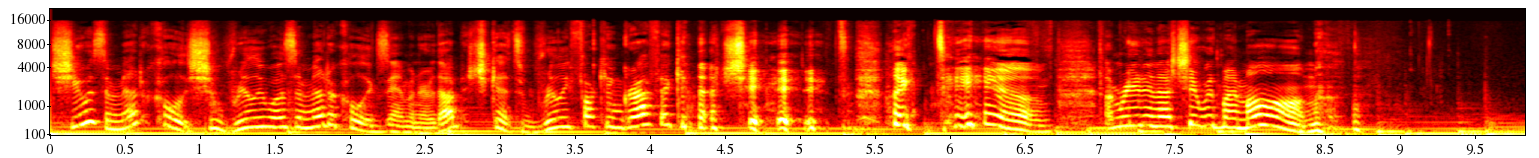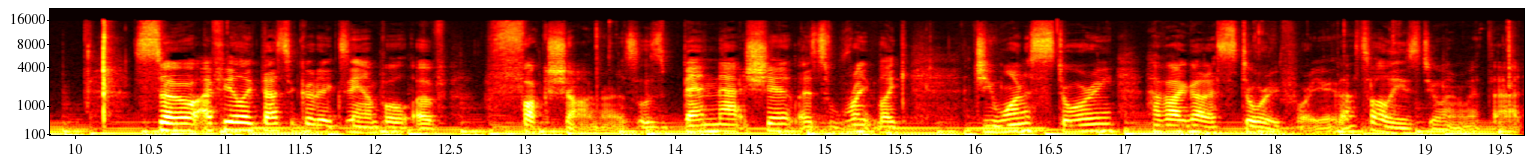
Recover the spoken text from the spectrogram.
She was a medical. She really was a medical examiner. That bitch gets really fucking graphic in that shit. like damn, I'm reading that shit with my mom. So I feel like that's a good example of fuck genres. Let's bend that shit. Let's write like, do you want a story? Have I got a story for you? That's all he's doing with that.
